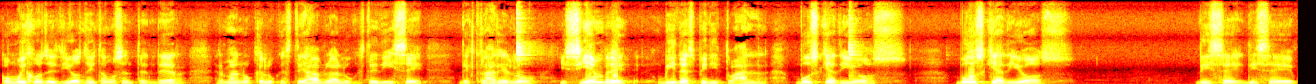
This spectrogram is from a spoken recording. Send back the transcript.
Como hijos de Dios necesitamos entender, hermano, que lo que usted habla, lo que usted dice, declárelo y siembre vida espiritual. Busque a Dios, busque a Dios. Dice, dice,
